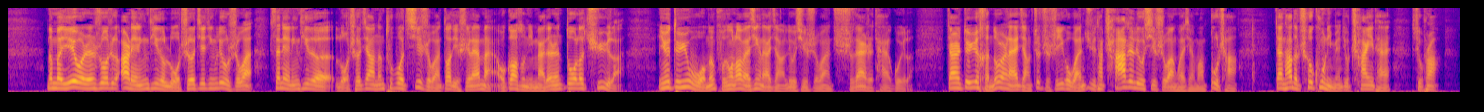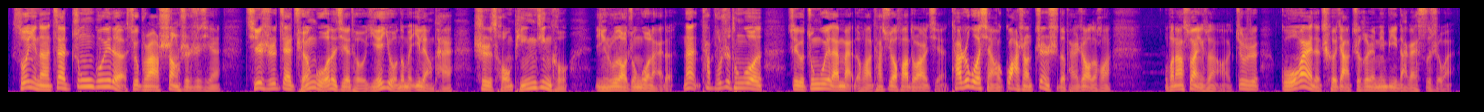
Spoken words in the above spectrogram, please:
那么也有人说这个二点零 T 的裸车接近六十万，三点零 T 的裸车价能突破七十万，到底谁来买？我告诉你，买的人多了去了，因为对于我们普通老百姓来讲，六七十万实在是太贵了，但是对于很多人来讲，这只是一个玩具，它差这六七十万块钱吗？不差，但它的车库里面就差一台 Supra。所以呢，在中规的 Supra 上市之前，其实在全国的街头也有那么一两台是从平行进口引入到中国来的。那它不是通过这个中规来买的话，它需要花多少钱？它如果想要挂上正式的牌照的话，我帮他算一算啊，就是国外的车价折合人民币大概四十万，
